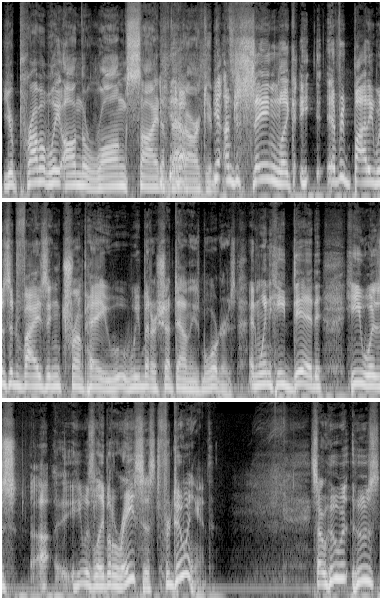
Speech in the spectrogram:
you're probably on the wrong side of that argument. Yeah, I'm just saying, like, everybody was advising Trump, hey, we better shut down these borders. And when he did, he was uh, he was labeled a racist for doing it. So who who's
